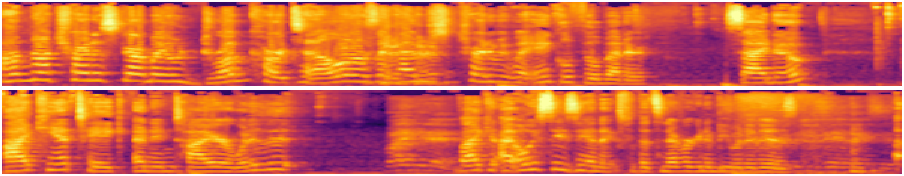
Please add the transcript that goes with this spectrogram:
I'm not trying to start my own drug cartel. I was like, I'm just trying to make my ankle feel better. Side note, I can't take an entire what is it? Vicodin. Vic- I always say Xanax, but that's never going to be what it is. Xanax is uh,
